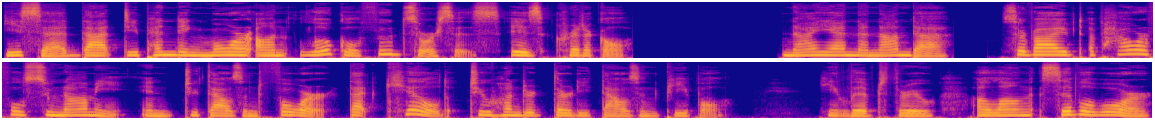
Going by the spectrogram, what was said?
He said that depending more on local food sources is critical. Nayanananda survived a powerful tsunami in 2004 that killed 230,000 people. He lived through a long civil war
